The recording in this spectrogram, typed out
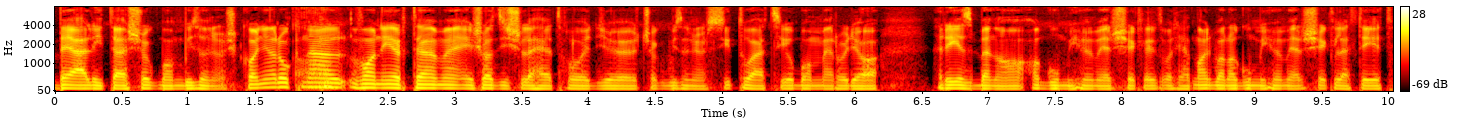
beállításokban, bizonyos kanyaroknál van értelme, és az is lehet, hogy csak bizonyos szituációban, mert hogy a részben a, a gumihőmérsékletét, vagy hát nagyban a gumihőmérsékletét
